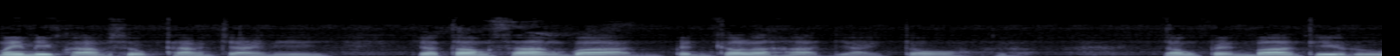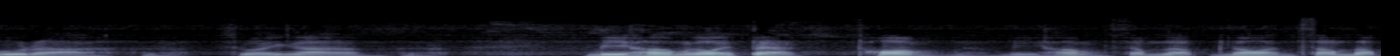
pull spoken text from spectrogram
ไม่มีความสุขทางใจนี้ จะต้องสร้างบ้านเป็นข้ารหัสใหญ่โต ต้องเป็นบ้านที่หรูหรา สวยงาม มีห้องร้อยแปด ห้อง มีห้องสำหรับนอนสำหรับ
